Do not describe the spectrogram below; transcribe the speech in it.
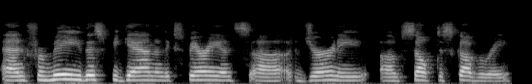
And for me, this began an experience, uh, a journey of self discovery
